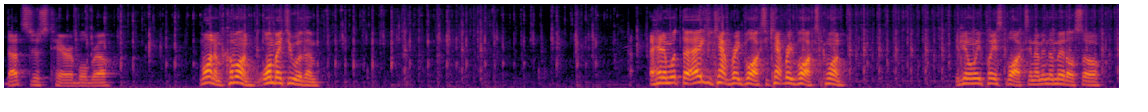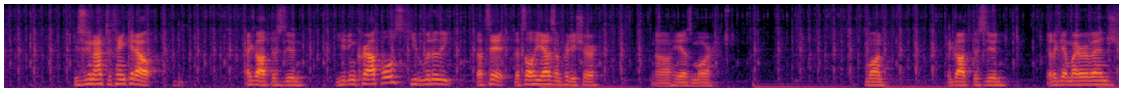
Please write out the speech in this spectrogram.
That's just terrible, bro. Want him, come on. One by two with him. I hit him with the egg. He can't break blocks. He can't break blocks. Come on. He can only place blocks, and I'm in the middle, so he's just gonna have to tank it out. I got this, dude. Hitting crapples? He literally... That's it. That's all he has, I'm pretty sure. No, he has more. Come on. I got this, dude. Gotta get my revenge.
